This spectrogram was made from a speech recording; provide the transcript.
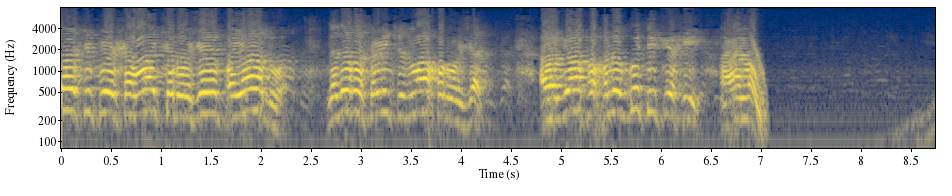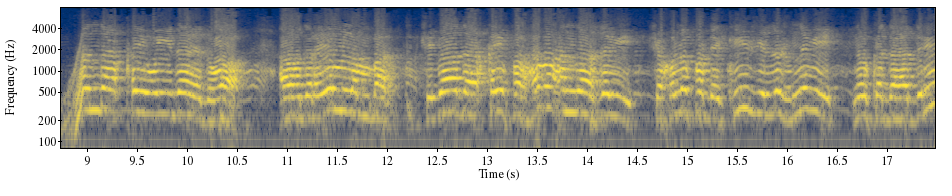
داسې پېښه وه چې روژه یې په یاد وه د دغه سړي چې زما خو روژه او بیا په خوله ګوتې چښي عمل دا قیوی ده دوا او دریم لمبر چې بیا دا قی په هغه اندازه وي چې خوله په ډکېږي لږ نه وي نو که دا درې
